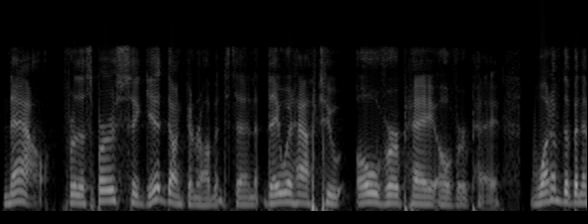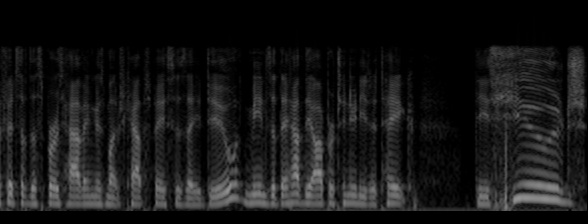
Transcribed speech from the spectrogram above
Now, for the Spurs to get Duncan Robinson, they would have to overpay, overpay. One of the benefits of the Spurs having as much cap space as they do means that they have the opportunity to take these huge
